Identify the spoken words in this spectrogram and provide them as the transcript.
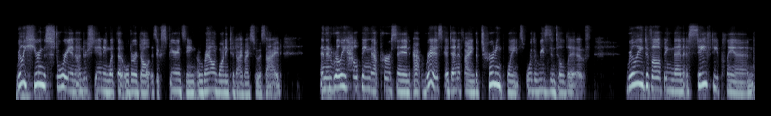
Really hearing the story and understanding what that older adult is experiencing around wanting to die by suicide. And then really helping that person at risk identifying the turning points or the reason to live. Really developing then a safety plan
